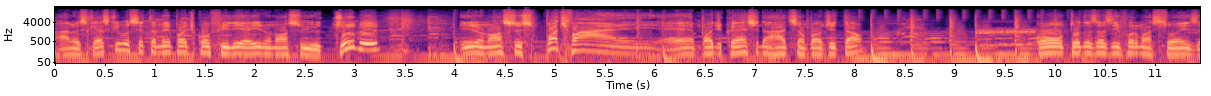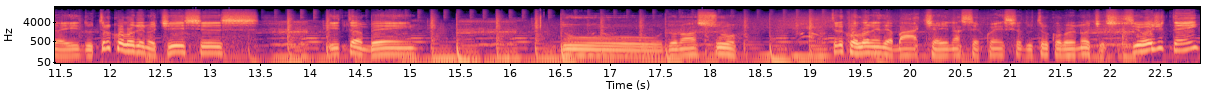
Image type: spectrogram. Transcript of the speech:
Ah, não esquece que você também pode conferir aí no nosso YouTube e no nosso Spotify. É podcast da Rádio São Paulo Digital. Com todas as informações aí do Tricolor Notícias e também do, do nosso Tricolor em Debate aí na sequência do Tricolor Notícias. E hoje tem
